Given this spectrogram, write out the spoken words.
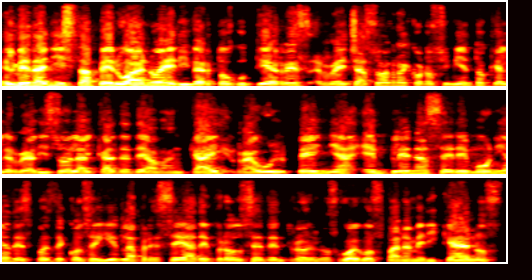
El medallista peruano Heriberto Gutiérrez rechazó el reconocimiento que le realizó el alcalde de Abancay, Raúl Peña, en plena ceremonia después de conseguir la presea de bronce dentro de los Juegos Panamericanos.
